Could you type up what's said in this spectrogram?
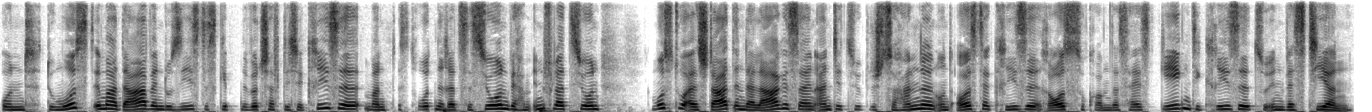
und du musst immer da, wenn du siehst, es gibt eine wirtschaftliche Krise, man, es droht eine Rezession, wir haben Inflation, musst du als Staat in der Lage sein, antizyklisch zu handeln und aus der Krise rauszukommen. Das heißt, gegen die Krise zu investieren.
